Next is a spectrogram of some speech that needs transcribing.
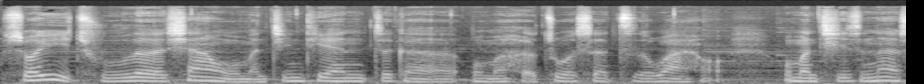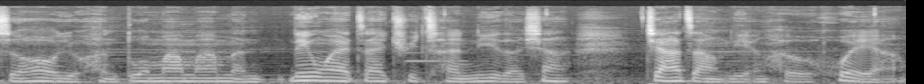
所以，除了像我们今天这个我们合作社之外，哈，我们其实那时候有很多妈妈们另外再去成立了像家长联合会啊，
